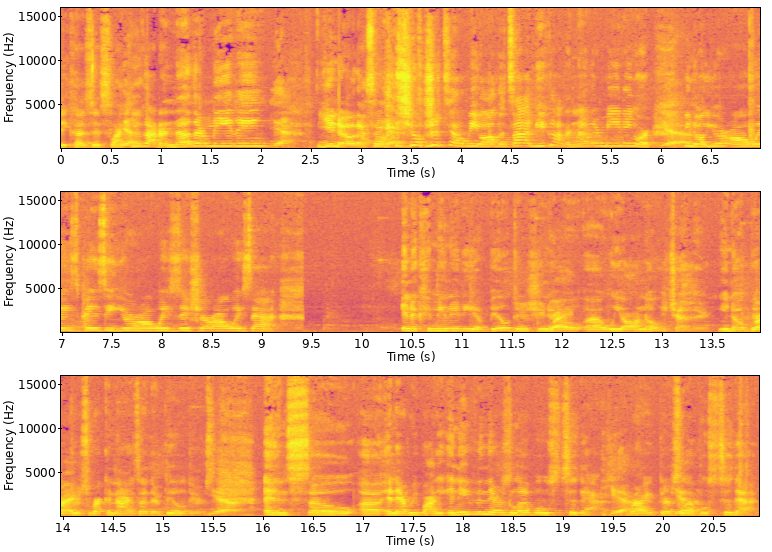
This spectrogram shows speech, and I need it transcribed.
because it's like Yeah. you got another meeting. Yeah. You know, that's what my children tell me all the time. You got another meeting, or Yeah. you know, you're always busy. You're always this. You're always that. In a community of builders, you know, Right. uh, we all know each other. You know, builders recognize other builders. Yeah. And so, uh, and everybody, and even there's levels to that. Yeah. Right. There's Yeah. levels to that.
